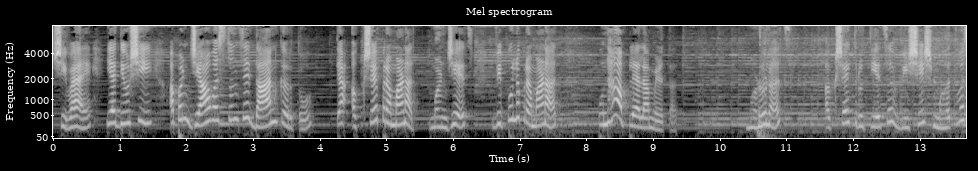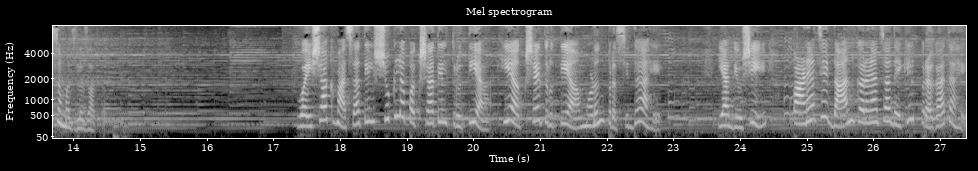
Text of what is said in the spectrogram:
शिवाय या दिवशी आपण ज्या वस्तूंचे दान करतो त्या अक्षय प्रमाणात म्हणजेच विपुल प्रमाणात पुन्हा आपल्याला मिळतात. म्हणूनच अक्षय तृतीयेचं विशेष महत्त्व समजलं जातं. वैशाख मासातील शुक्ल पक्षातील तृतीया ही अक्षय तृतीया म्हणून प्रसिद्ध आहे. या दिवशी पाण्याचे दान करण्याचा देखील प्रघात आहे.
